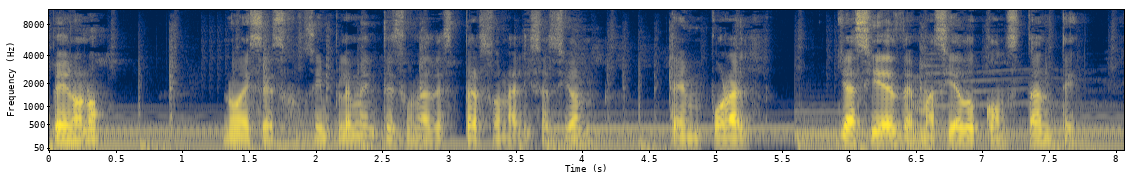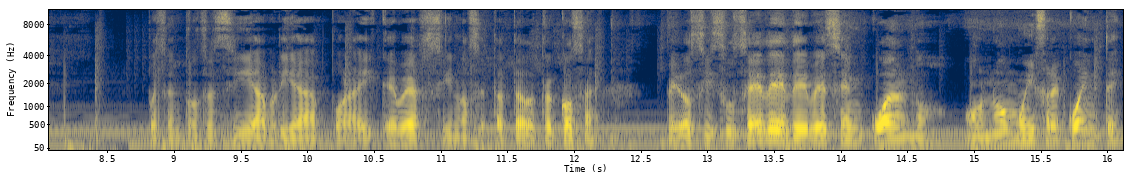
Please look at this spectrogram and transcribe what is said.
Pero no, no es eso, simplemente es una despersonalización temporal. Ya si es demasiado constante, pues entonces sí habría por ahí que ver si no se trata de otra cosa. Pero si sucede de vez en cuando o no muy frecuente,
